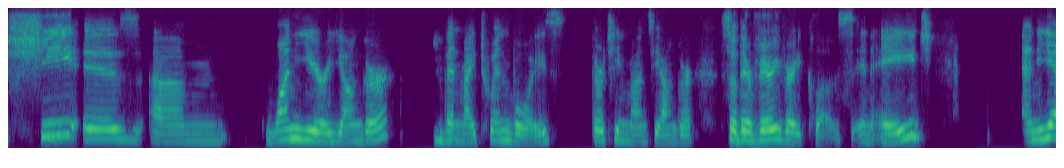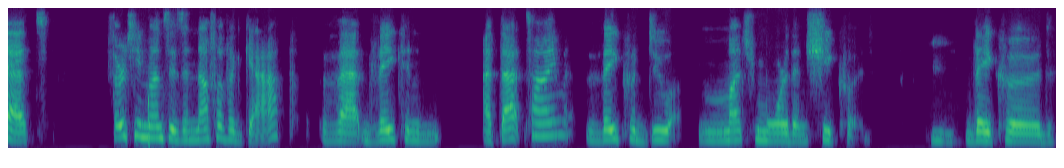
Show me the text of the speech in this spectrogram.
she is um one year younger Mm-hmm. than my twin boys 13 months younger so they're very very close in age and yet 13 months is enough of a gap that they can at that time they could do much more than she could. Mm. they could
